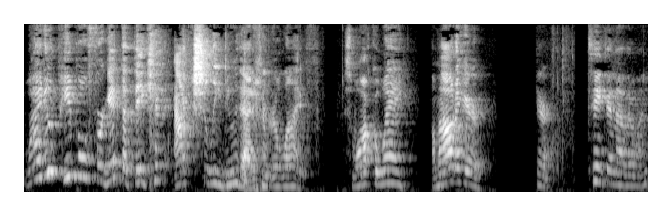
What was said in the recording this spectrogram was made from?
Why do people forget that they can actually do that in real life? Just walk away. I'm out of here. Here, take another one.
